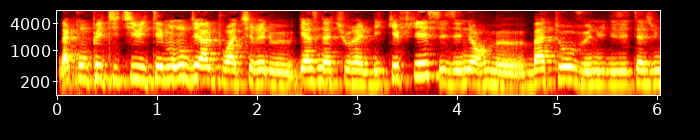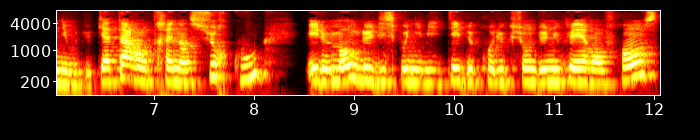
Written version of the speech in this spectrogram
La compétitivité mondiale pour attirer le gaz naturel liquéfié, ces énormes bateaux venus des États-Unis ou du Qatar entraînent un surcoût et le manque de disponibilité de production de nucléaire en France,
